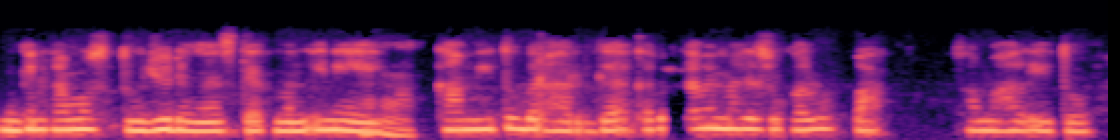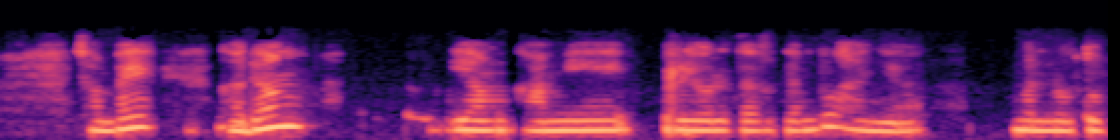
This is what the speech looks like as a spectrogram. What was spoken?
Mungkin kamu setuju dengan statement ini. Mm. Kami itu berharga, tapi kami masih suka lupa sama hal itu. Sampai kadang yang kami prioritaskan tuh hanya menutup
